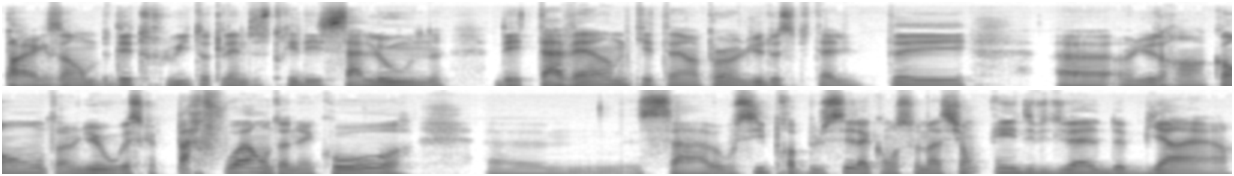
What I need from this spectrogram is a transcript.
par exemple, détruit toute l'industrie des saloons, des tavernes, qui étaient un peu un lieu d'hospitalité, euh, un lieu de rencontre, un lieu où est-ce que parfois on tenait cours. Euh, ça a aussi propulsé la consommation individuelle de bière.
